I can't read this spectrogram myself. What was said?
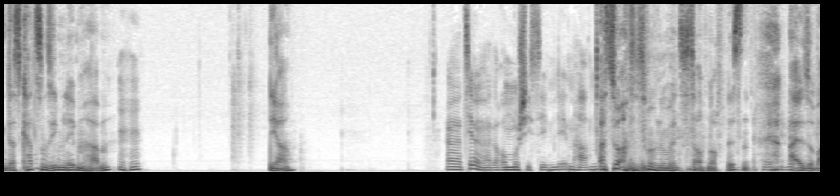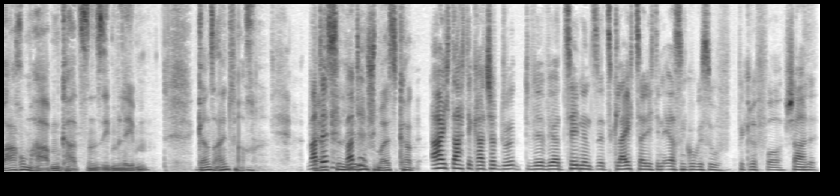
Dass Katzen sieben Leben haben? Mhm. Ja. Äh, Erzähl mir mal, warum Muschis sieben Leben haben. Achso, du willst es auch noch wissen. Also, warum haben Katzen sieben Leben? Ganz einfach. Warte, Erste warte. Leben schmeißt Kat Ah, ich dachte gerade schon, du, wir, wir erzählen uns jetzt gleichzeitig den ersten Google-Suchbegriff vor. Schade.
